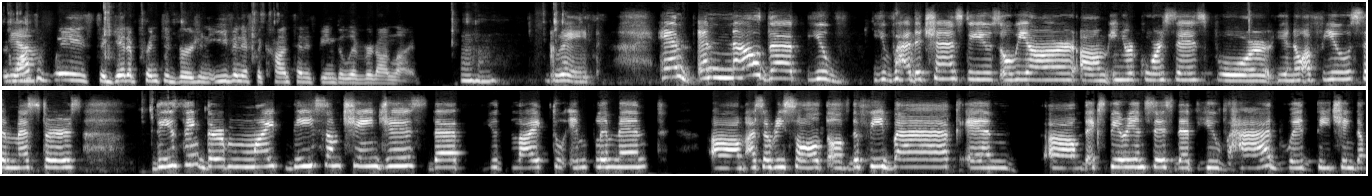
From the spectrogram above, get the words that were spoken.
there's Yeah. lots of ways to get a printed version, even if the content is being delivered online. Mhm. Great. And and now that you've you've had a chance to use OER um, in your courses for you know a few semesters, do you think there might be some changes that you'd like to implement um, as a result of the feedback and um, the experiences that you've had with teaching the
